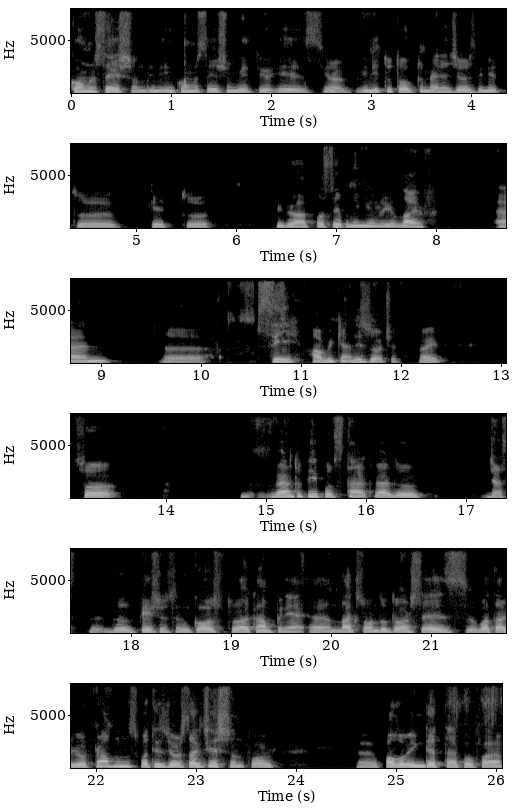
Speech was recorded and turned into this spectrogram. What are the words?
conversation, in, in conversation with you is, you know, we need to talk to managers, we need to get to figure out what's happening in real life and uh, see how we can research it, right? So where do people start? Where do just the patient goes to a company, uh, knocks on the door, says, what are your problems? What is your suggestion for uh, following that type of uh,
